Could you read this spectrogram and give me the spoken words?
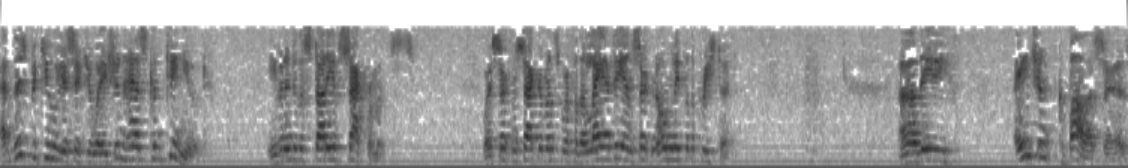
And this peculiar situation has continued even into the study of sacraments, where certain sacraments were for the laity and certain only for the priesthood. Uh, the ancient Kabbalah says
